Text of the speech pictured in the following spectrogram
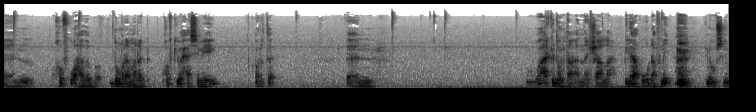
Een, qofku ahaado dumar ama rag qofkii waxaa sameeyey horta waa arki doontaa adna insha allah ilaah kugu dhaafnay inuu muslim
